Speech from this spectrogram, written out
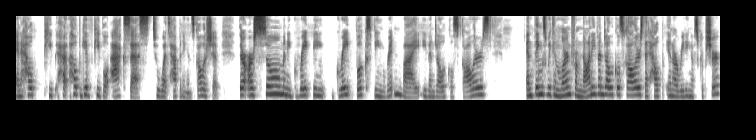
and help people help give people access to what's happening in scholarship. There are so many great being great books being written by evangelical scholars and things we can learn from non-evangelical scholars that help in our reading of scripture.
